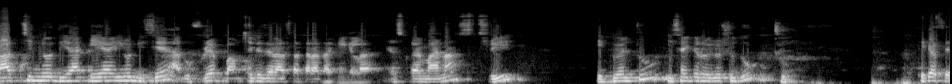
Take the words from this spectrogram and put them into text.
বাঘ চিহ্ন দিয়া এ আইলো নিচে আর উপরে বাম সাইডে যারা আছে তারা থাকি গেলা। Square minus three equal to এই সাইডে রইল শুধু টু ঠিক আছে?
